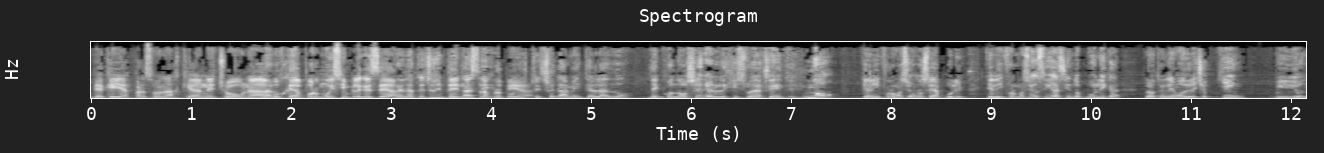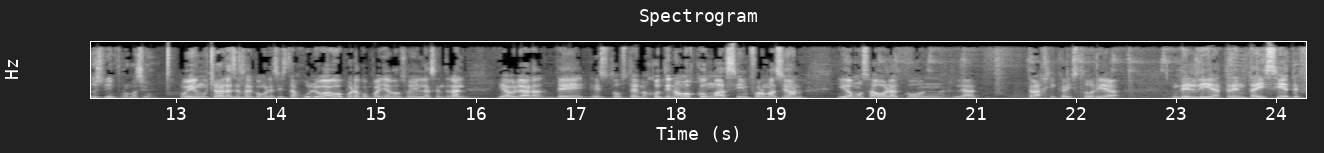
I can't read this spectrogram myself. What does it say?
de aquellas personas que han hecho una Claro. búsqueda, por muy simple que sea, Renato, eso es de porque propiedades. estoy solamente hablando de conocer el registro de accidentes, no que la información no sea pública, que la información siga siendo pública, pero tenemos derecho quién pidió nuestra información. Muy bien, muchas gracias al congresista Julio Gago por acompañarnos hoy en la central y hablar de estos temas. Continuamos con más información y vamos ahora con la trágica historia del día. 37 fallecidos.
